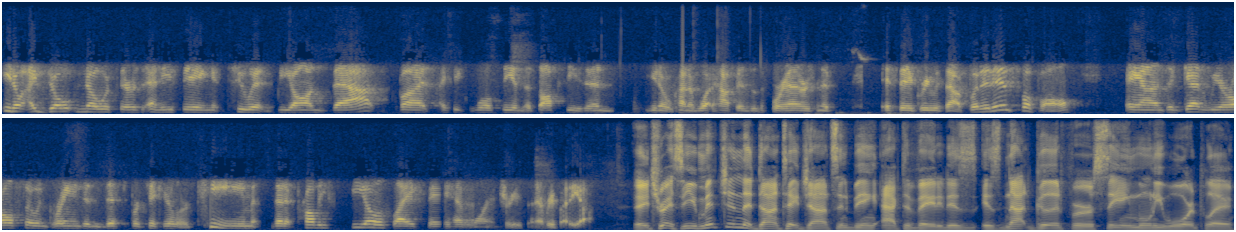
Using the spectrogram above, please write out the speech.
you know I don't know if there's anything to it beyond that. but I think we'll see in this offseason, you know, kind of what happens with the 49ers and if, if they agree with that. But it is football. And again, we are also ingrained in this particular team that it probably feels like they have more injuries than everybody else. Hey Tracy, you mentioned that Dontae Johnson being activated is is not good for seeing Mooney Ward play.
